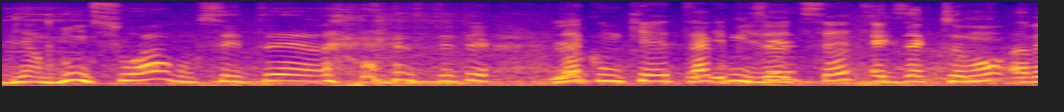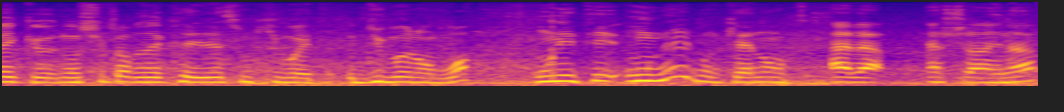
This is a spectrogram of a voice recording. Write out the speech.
Bien, bonsoir. Donc c'était c'était La conquête, La épisode conquête, 7. Exactement, avec euh, nos superbes accréditations qui vont être du bon endroit. On était, on est donc à Nantes, à la H Arena.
